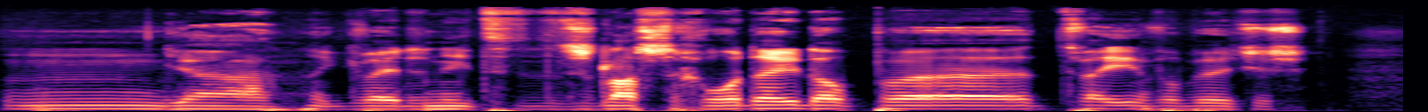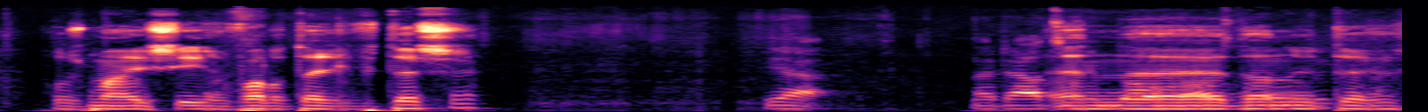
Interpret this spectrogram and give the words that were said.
Mm, ja, ik weet het niet. Het is lastig oordelen op eh, twee invalbeurtjes. Volgens mij is hij ingevallen tegen Vitesse. Ja. Nou, daar had hij En eh, dan nu tegen...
